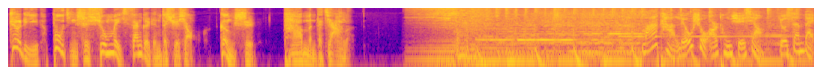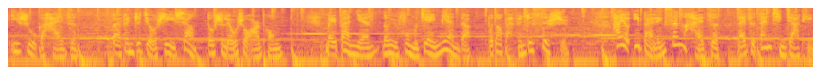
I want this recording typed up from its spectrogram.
这里不仅是兄妹三个人的学校，更是他们的家了。马塔留守儿童学校有三百一十五个孩子，百分之九十以上都是留守儿童。每半年能与父母见一面的不到百分之四十，还有一百零三个孩子来自单亲家庭。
